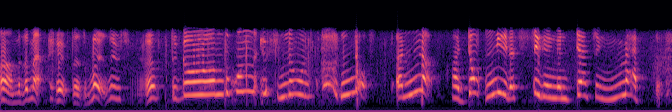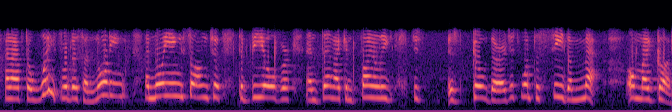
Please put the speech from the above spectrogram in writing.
I'm at the map. If there's a place you have to go, I'm the one that you should know. No, enough. I don't need a singing and dancing map, and I have to wait for this annoying, annoying song to, to be over, and then I can finally just, just go there. I just want to see the map. Oh my god.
